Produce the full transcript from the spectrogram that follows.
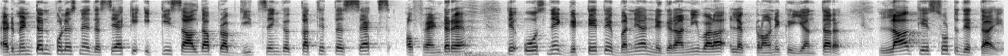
ਐਡਮਿੰਟਨ ਪੁਲਿਸ ਨੇ ਦੱਸਿਆ ਕਿ 21 ਸਾਲ ਦਾ ਪ੍ਰਭਜੀਤ ਸਿੰਘ ਕਥਿਤ ਸੈਕਸ ਅਫੈਂਡਰ ਹੈ ਤੇ ਉਸ ਨੇ ਗਿੱਟੇ ਤੇ ਬੰਨਿਆ ਨਿਗਰਾਨੀ ਵਾਲਾ ਇਲੈਕਟ੍ਰੋਨਿਕ ਯੰਤਰ ਲਾ ਕੇ ਸੁੱਟ ਦਿੱਤਾ ਹੈ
